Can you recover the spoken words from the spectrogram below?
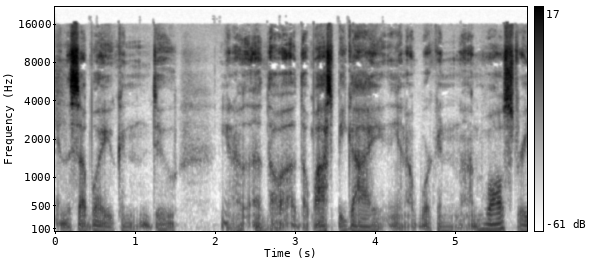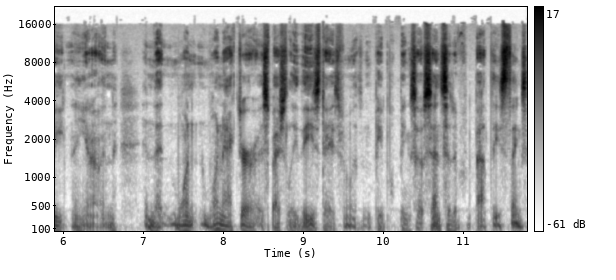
in the subway who can do you know uh, the the waspy guy you know working on Wall Street you know and and that one one actor especially these days with people being so sensitive about these things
